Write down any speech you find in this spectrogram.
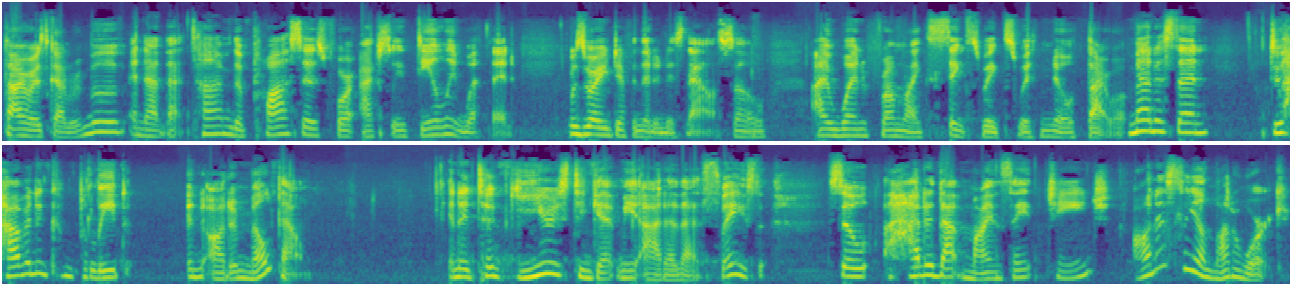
thyroid got removed, and at that time, the process for actually dealing with it was very different than it is now. So I went from like six weeks with no thyroid medicine to having a complete and utter meltdown. And it took years to get me out of that space. So, how did that mindset change? Honestly, a lot of work.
